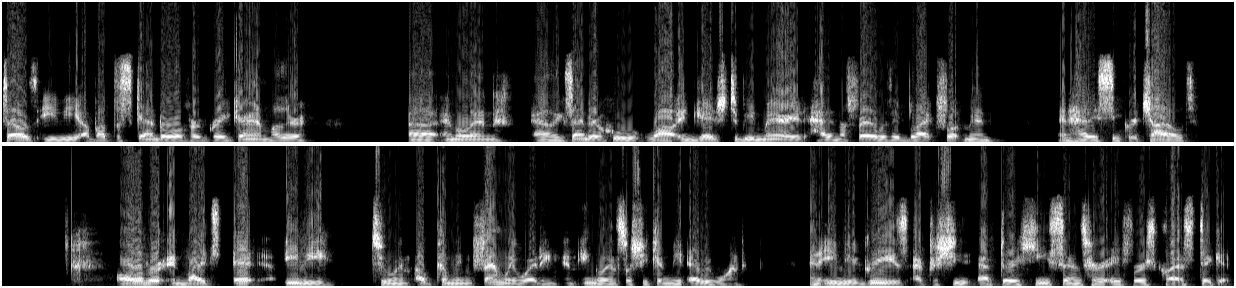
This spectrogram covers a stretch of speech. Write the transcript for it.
tells Evie about the scandal of her great grandmother, uh, Emmeline Alexander, who, while engaged to be married, had an affair with a black footman and had a secret child. Oliver invites Evie to an upcoming family wedding in England so she can meet everyone. And Evie agrees after she after he sends her a first class ticket.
